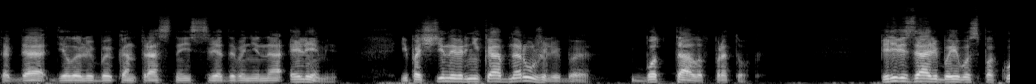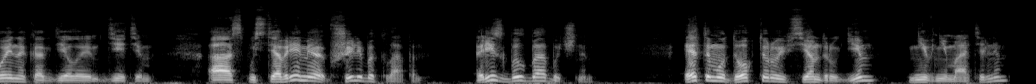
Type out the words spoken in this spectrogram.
Тогда делали бы контрастное исследование на Элеме и почти наверняка обнаружили бы Ботталов проток. Перевязали бы его спокойно, как делаем детям, а спустя время вшили бы клапан. Риск был бы обычным. Этому доктору и всем другим, невнимательным,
